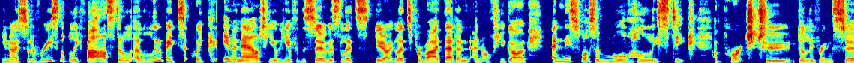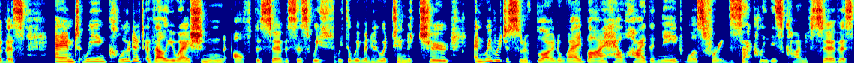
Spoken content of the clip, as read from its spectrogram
you know, sort of reasonably fast, a, a little bit quick in and out. You're here for the service. Let's, you know, let's provide that and, and off you go. And this was a more holistic approach to delivering service. And we included evaluation of the services with, with the women who attended too. And we were just sort of blown away by how high the need was for exactly this kind of service.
